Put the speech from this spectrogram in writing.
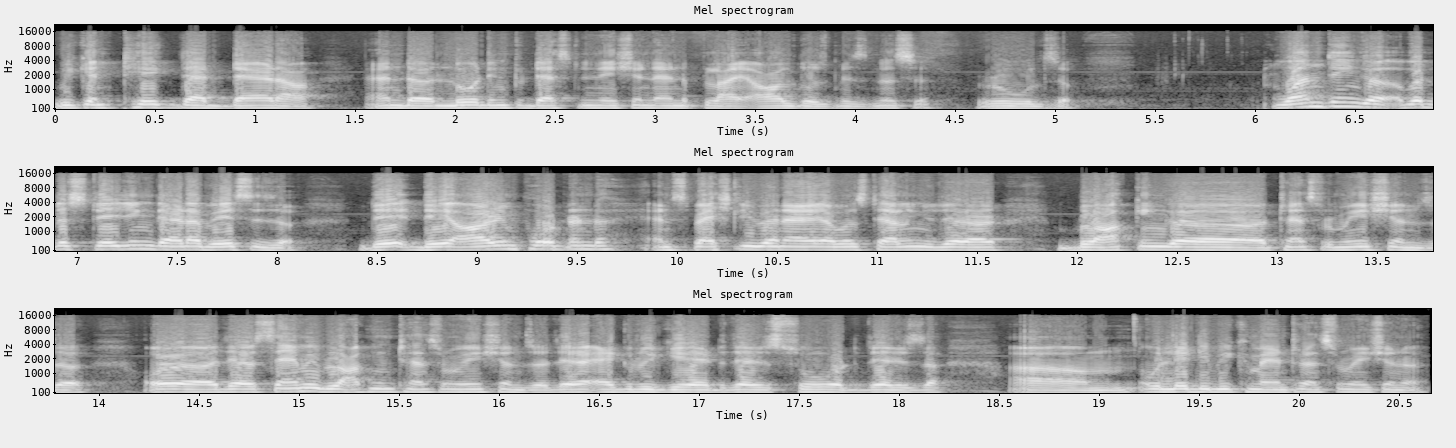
we can take that data and uh, load into destination and apply all those business rules one thing uh, about the staging databases uh, they they are important and especially when I, I was telling you there are blocking uh, transformations uh, or uh, there are semi-blocking transformations uh, there are aggregate there is sort there is a um, command transformation.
